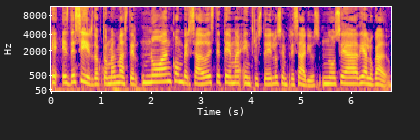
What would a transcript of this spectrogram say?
Eh, es decir, doctor Masmaster, ¿no han conversado de este tema entre ustedes los empresarios? ¿No se ha dialogado?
